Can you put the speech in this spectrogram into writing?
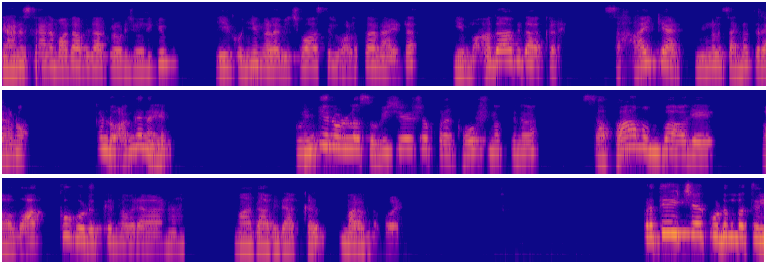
ജ്ഞാനസ്ഥാന മാതാപിതാക്കളോട് ചോദിക്കും ഈ കുഞ്ഞുങ്ങളെ വിശ്വാസത്തിൽ വളർത്താനായിട്ട് ഈ മാതാപിതാക്കളെ സഹായിക്കാൻ നിങ്ങൾ സന്നദ്ധരാണോ? കണ്ടു. അങ്ങനെ കുഞ്ഞിനുള്ള സുവിശേഷ പ്രഘോഷണത്തിന് സഭാ മുമ്പാകെ വാക്കുകൊടുക്കുന്നവരാണ് വാക്കു കൊടുക്കുന്നവരാണ് മാതാപിതാക്കൾ മറന്നുപോയത്. പ്രത്യേകിച്ച് കുടുംബത്തിൽ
